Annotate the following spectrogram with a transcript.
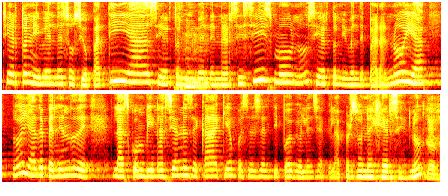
cierto nivel de sociopatía, cierto nivel de narcisismo, ¿no? cierto nivel de paranoia, ¿no? ya dependiendo de las combinaciones de cada quien, pues es el tipo de violencia que la persona ejerce. ¿no? Claro.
